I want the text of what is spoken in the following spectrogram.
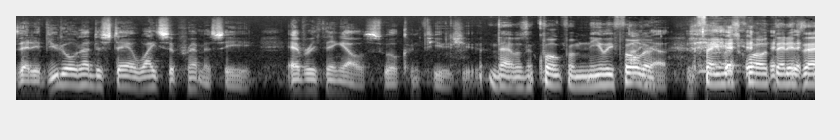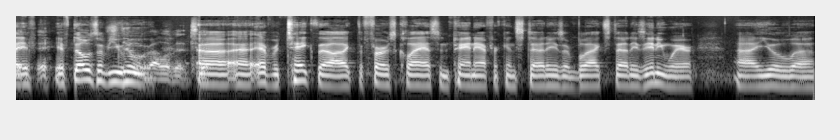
that if you don't understand white supremacy, everything else will confuse you. That was a quote from Neely Fuller, famous quote. That is, that if, if those of you Still who relevant. Uh, uh, ever take the like the first class in Pan African Studies or Black Studies anywhere, uh, you'll uh,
